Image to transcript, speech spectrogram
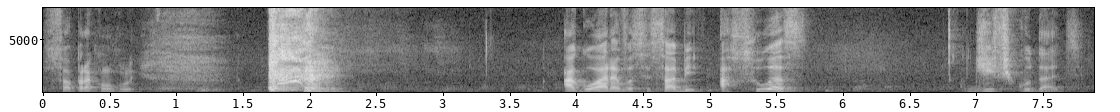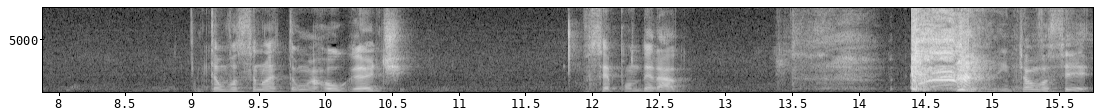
só para concluir. Agora você sabe as suas dificuldades. Então você não é tão arrogante. Você é ponderado. Então você,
